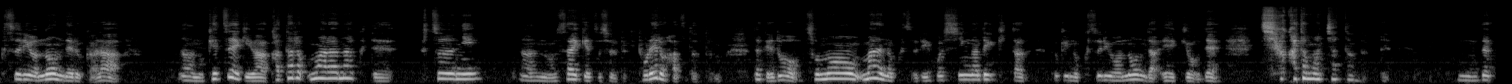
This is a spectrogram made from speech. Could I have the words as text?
薬を飲んでるから、あの血液が固まらなくて、普通にあの採血するとき取れるはずだったの。だけど、その前の薬、発疹ができた時の薬を飲んだ影響で、血が固まっちゃったんだって。で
